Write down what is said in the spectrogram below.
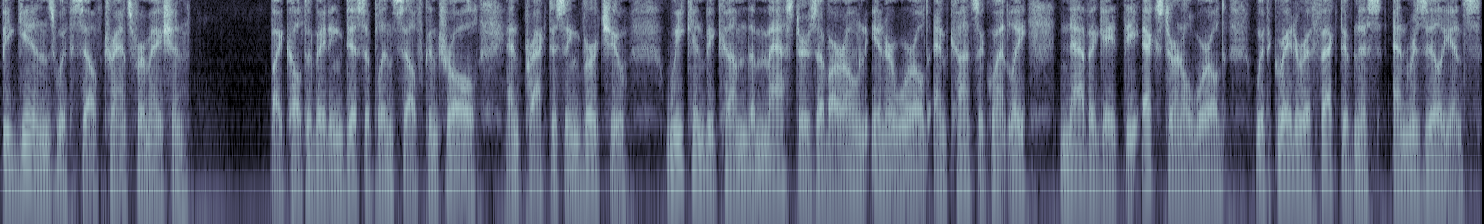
begins with self-transformation. By cultivating discipline, self-control, and practicing virtue, we can become the masters of our own inner world and consequently navigate the external world with greater effectiveness and resilience.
